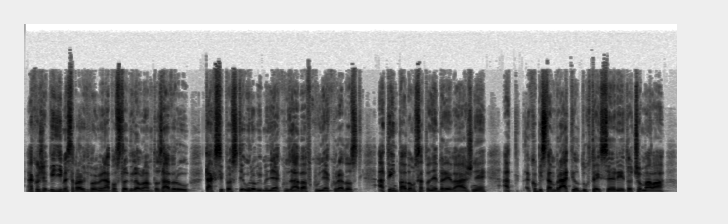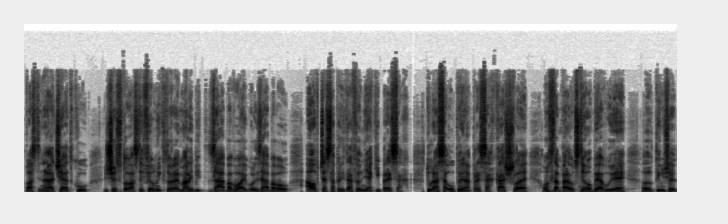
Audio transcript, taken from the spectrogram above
akože vidíme sa pravdepodobne naposledy, lebo nám to zavrú, tak si proste urobíme nejakú zábavku, nejakú radosť. A tým pádom sa to neberie vážne. A ako by sa tam vrátil duch tej série, to, čo mala vlastne na začiatku, že sú to vlastne filmy, ktoré mali byť zábavou, aj boli zábavou. A občas sa pritrafil nejaký presah. Tu nás sa úplne na presah kašle, on sa tam paradoxne objavuje tým, že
